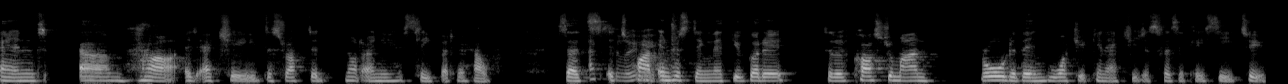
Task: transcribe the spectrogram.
and um, how it actually disrupted not only her sleep but her health. So it's Absolutely. it's quite interesting that you've got to sort of cast your mind broader than what you can actually just physically see too.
